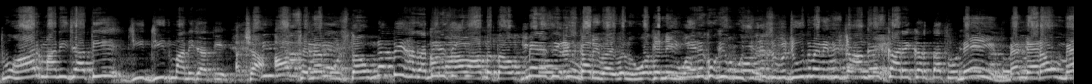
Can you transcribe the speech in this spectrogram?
तो वो हार मानी जाती है जीत जीत मानी जाती है। अच्छा आपसे मैं पूछता हूँ। नब्बे हज़ार मेरे से आप बताओ मेरे से का रिवाइवल हुआ कि नहीं हुआ? मेरे को क्यों पूछ रहे वजूद में नहीं थी कांग्रेस कार्यकर्ता थोड़ी नहीं मैं कह रहा हूँ मैं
